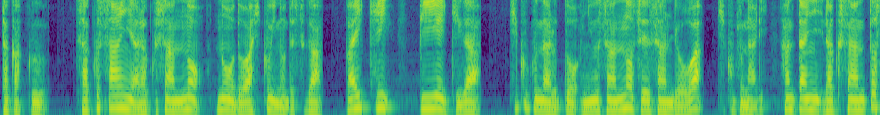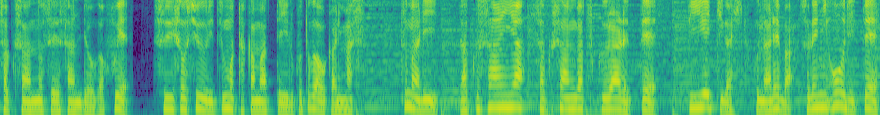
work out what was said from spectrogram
高く、酢酸や酪酸の濃度は低いのですが、倍値 pH が低くなると乳酸の生産量は低くなり、反対に酪酸と酢酸の生産量が増え、水素収率も高まっていることがわかります。つまり、酪酸や酢酸が作られて pH が低くなれば、それに応じて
